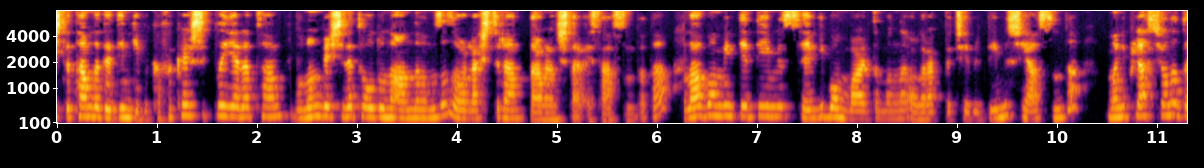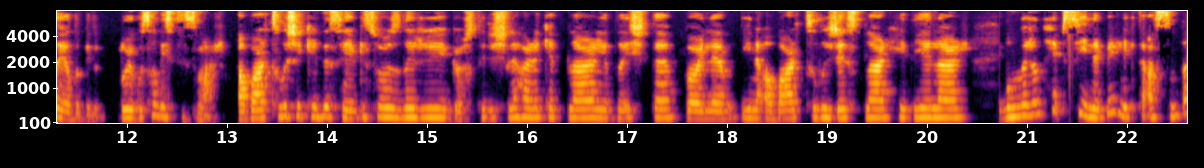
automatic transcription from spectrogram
İşte tam da dediğim gibi kafa karışıklığı yaratan, bunun bir şiddet olduğunu anlamamızı zorlaştıran davranışlar esasında da. Love bombing dediğimiz sevgi bombardımanı olarak da çevirdiğimiz şey aslında manipülasyona dayalı bir duygusal istismar. Abartılı şekilde sevgi sözleri, gösterişli hareketler ya da işte böyle yine abartılı jestler, hediyeler bunların hepsiyle birlikte aslında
